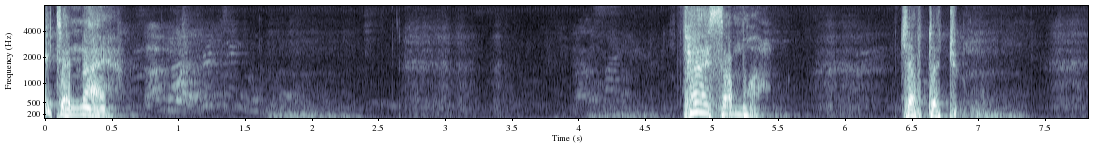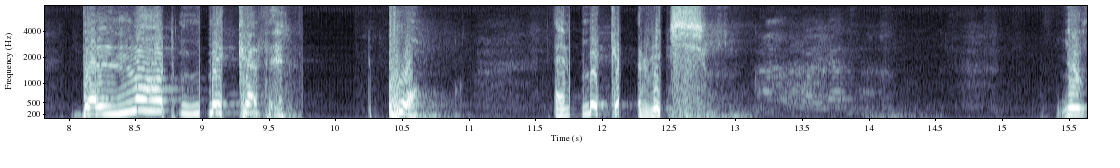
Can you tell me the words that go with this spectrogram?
8 and 9 first samuel chapter 2 the lord maketh poor and maketh rich. And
